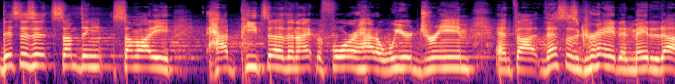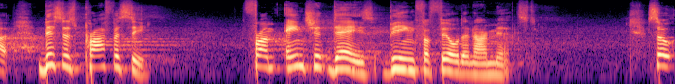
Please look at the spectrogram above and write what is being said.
This isn't something somebody had pizza the night before, had a weird dream, and thought, this is great, and made it up. This is prophecy from ancient days being fulfilled in our midst. So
